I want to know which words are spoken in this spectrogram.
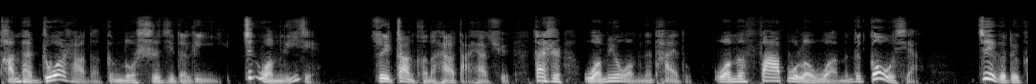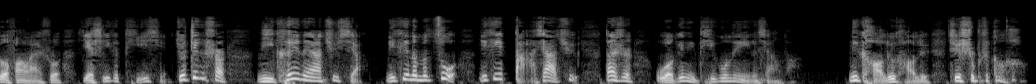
谈判桌上的更多实际的利益。这个我们理解。所以仗可能还要打下去，但是我们有我们的态度，我们发布了我们的构想，这个对各方来说也是一个提醒。就这个事儿，你可以那样去想，你可以那么做，你可以打下去，但是我给你提供另一个想法，你考虑考虑，这是不是更好？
